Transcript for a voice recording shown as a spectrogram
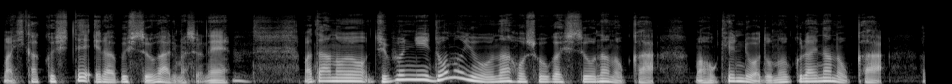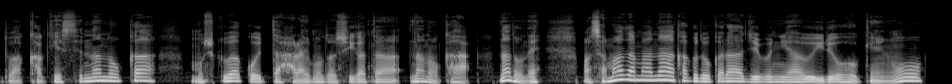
まあ、比較して選ぶ必要がありますよね。また、あの、自分にどのような保障が必要なのか、まあ、保険料はどのくらいなのか、あとは掛け捨てなのか、もしくはこういった払い戻し型なのか、などね、まあ、様々な角度から自分に合う医療保険を、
